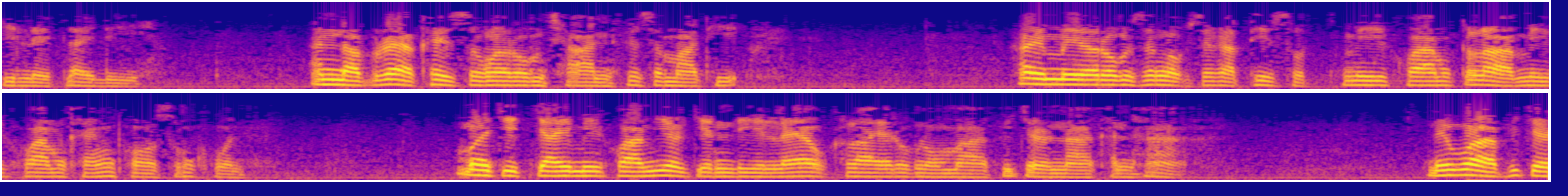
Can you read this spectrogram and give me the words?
กิเลสได้ดี อันดับแรกให้ทรงอารมณ์ฌานคือสมาธิ ให้มีอารมณ์สงบสงัดที่สุด มีความกล้ามีความแข็งพอสมควร เมื่อจิตใจมีความเยือกเย็นดีแล้วคลายอารมลงมาพิจารณาขันห้านึกว่าพิจาร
